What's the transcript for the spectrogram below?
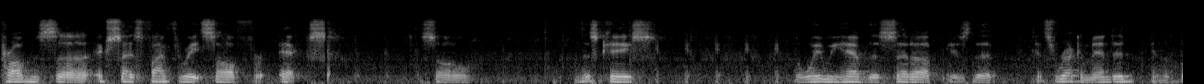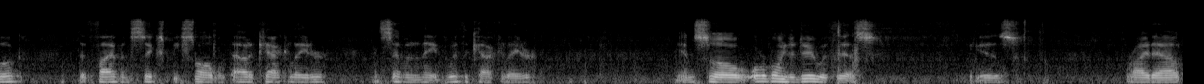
problems uh, exercise 5 through 8 solve for x. So in this case, the way we have this set up is that it's recommended in the book that 5 and 6 be solved without a calculator and 7 and 8 with a calculator. And so what we're going to do with this is write out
